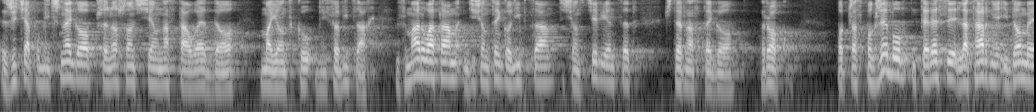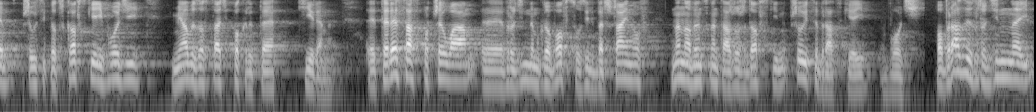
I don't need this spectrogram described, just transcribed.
z życia publicznego, przenosząc się na stałe do majątku w Lisowicach. Zmarła tam 10 lipca 1914 roku. Podczas pogrzebu Teresy latarnie i domy przy ulicy Piotrkowskiej w Łodzi miały zostać pokryte kirem. Teresa spoczęła e, w rodzinnym grobowcu Zilbersteinów na nowym cmentarzu żydowskim przy ulicy Brackiej w Łodzi. Obrazy z rodzinnej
